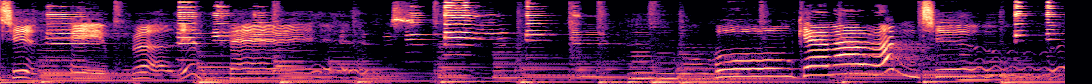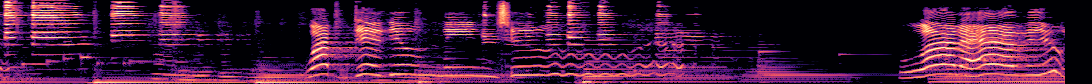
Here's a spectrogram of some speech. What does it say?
till April in Paris. What did you mean to? What have you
